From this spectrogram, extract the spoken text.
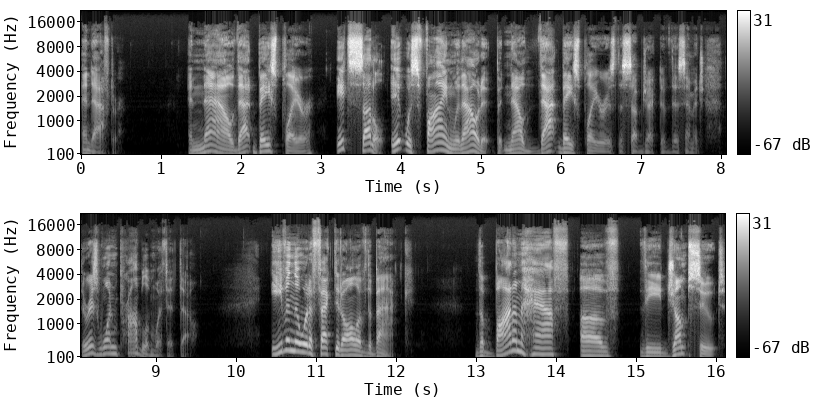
and after. And now that bass player, it's subtle. It was fine without it, but now that bass player is the subject of this image. There is one problem with it though. Even though it affected all of the back, the bottom half of the jumpsuit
